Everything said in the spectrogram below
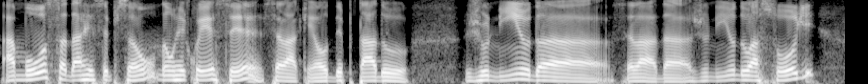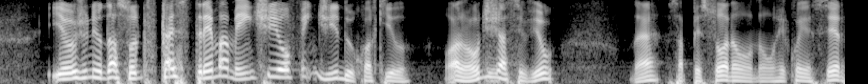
a moça da recepção não reconhecer, sei lá, quem é o deputado Juninho da, sei lá, da Juninho do açougue, e o Juninho do açougue ficar extremamente ofendido com aquilo. Ora, onde já se viu, né? Essa pessoa não, não reconhecer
